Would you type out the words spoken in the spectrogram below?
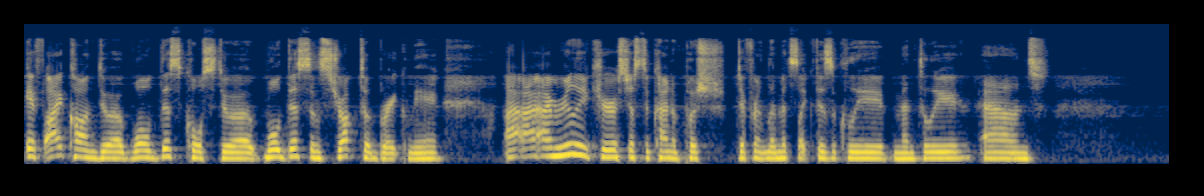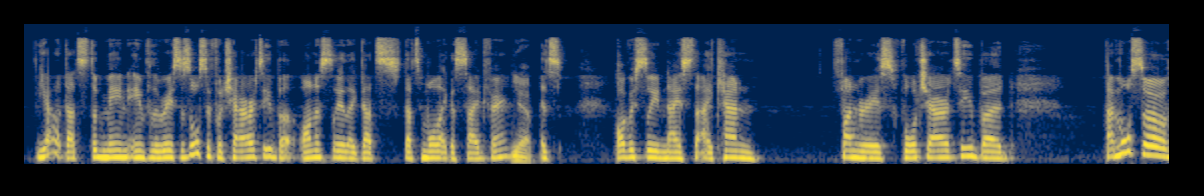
If I can't do it, will this course do it? Will this instructor break me? I, I'm really curious just to kind of push different limits, like physically, mentally, and yeah, that's the main aim for the race. It's also for charity, but honestly, like that's that's more like a side thing. Yeah. it's obviously nice that I can fundraise for charity, but I'm also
